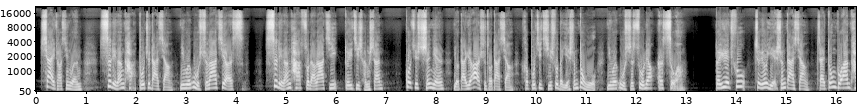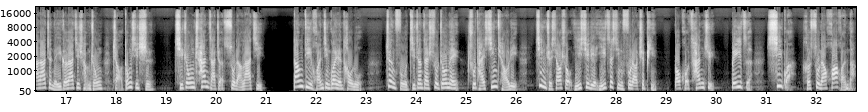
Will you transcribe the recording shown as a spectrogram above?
下一条新闻：斯里兰卡多只大象因为误食垃圾而死。斯里兰卡塑料垃圾堆积成山，过去十年有大约二十头大象和不计其数的野生动物因为误食塑料而死亡。本月初就有野生大象在东部安帕拉镇的一个垃圾场中找东西吃，其中掺杂着塑料垃圾。当地环境官员透露。政府即将在数周内出台新条例，禁止销售一系列一次性塑料制品，包括餐具、杯子、吸管和塑料花环等。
